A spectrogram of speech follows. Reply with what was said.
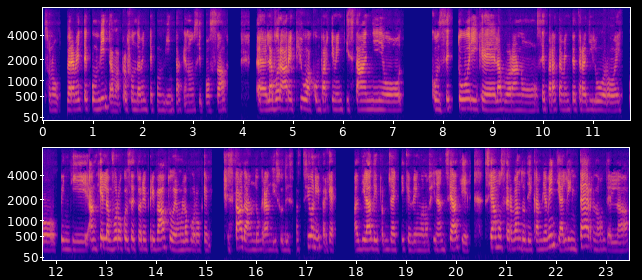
sono veramente convinta, ma profondamente convinta che non si possa eh, lavorare più a compartimenti stagni o con settori che lavorano separatamente tra di loro. Ecco. Quindi anche il lavoro col settore privato è un lavoro che ci sta dando grandi soddisfazioni perché al di là dei progetti che vengono finanziati stiamo osservando dei cambiamenti all'interno della,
